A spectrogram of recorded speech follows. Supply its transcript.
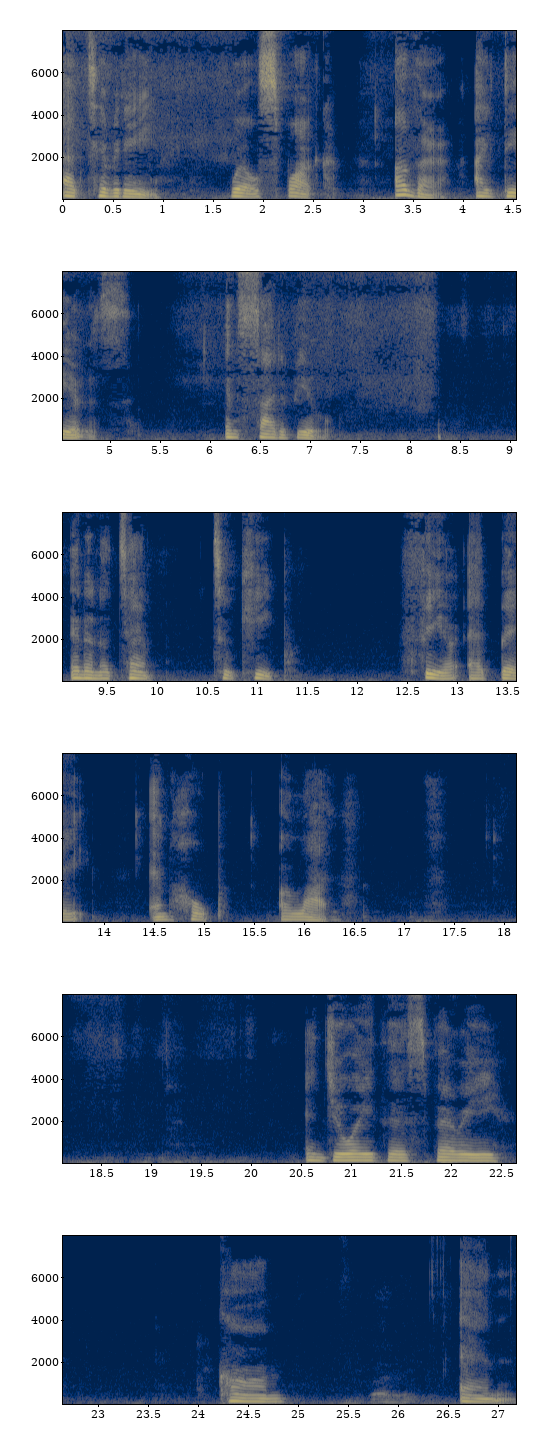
activity will spark other ideas inside of you in an attempt to keep fear at bay and hope alive. Enjoy this very calm and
